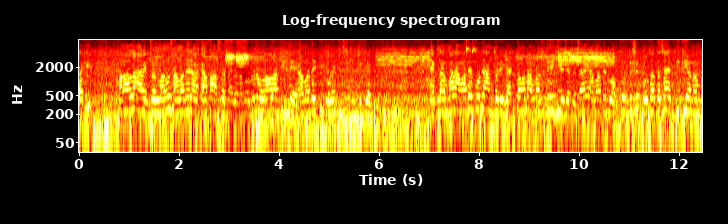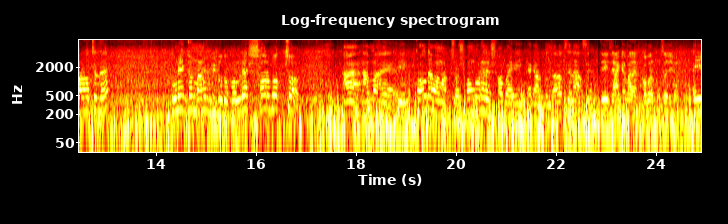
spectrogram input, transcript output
থাকি, তাহলে আরেকজন মানুষ আমাদের কাছে আসতে চাইবে না। বলবে যে ওরা ওরা ঠিক নেই, আমাদের কি করে ঠিক রাখবে এক নাম্বার আমাদের প্রতি আন্তরিক রাখতে হবে আমরা যদি এগিয়ে যেতে চাই আমাদের লক্ষ্য উদ্দেশ্যে পৌঁছাতে চাই। দ্বিতীয় নাম্বার হচ্ছে যে কোনো একজন মানুষ বিপদ পড়লে সর্বোচ্চ কল দেওয়া মাত্র। সংগঠনের সবাই এই এগারো জন যারা ছেলে আছেন যে যাকে পারেন খবর পৌঁছে দিবেন। এই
